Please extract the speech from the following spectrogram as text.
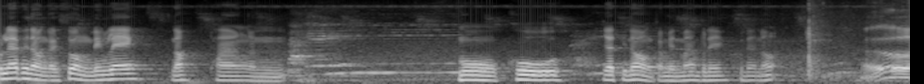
พูดแรกพี่น้องกับช่วงแรงๆเนาะทางอันหมู่ครูญาติพี่น้องกับเมนมาบ่ได้พูดได้เนาะเออ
